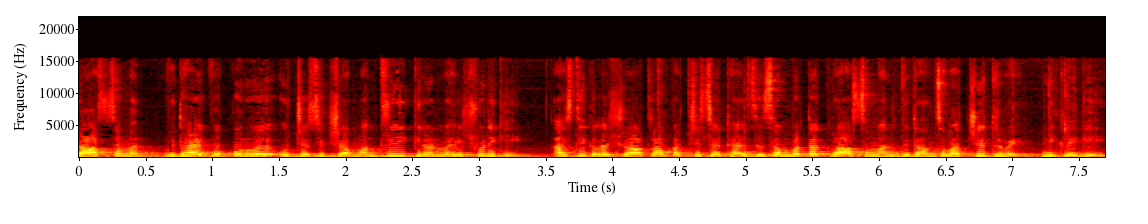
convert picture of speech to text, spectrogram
राजसमंद। विधायक व पूर्व उच्च शिक्षा मंत्री किरण महेश्वरी की अस्थि कलश यात्रा 25 से 28 दिसंबर तक राजसमंद विधानसभा क्षेत्र में निकलेगी।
